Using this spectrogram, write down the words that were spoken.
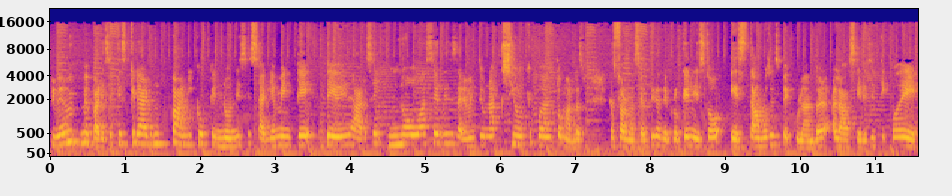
primero me parece que es crear un pánico que no necesariamente debe darse, no va a ser necesariamente una acción que puedan tomar las, las farmacéuticas. Yo creo que en esto estamos especulando al hacer ese tipo de,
